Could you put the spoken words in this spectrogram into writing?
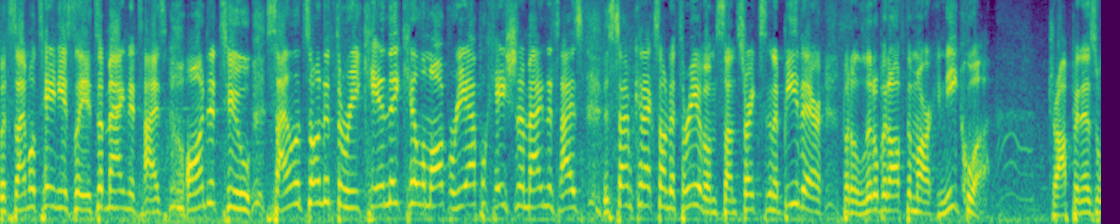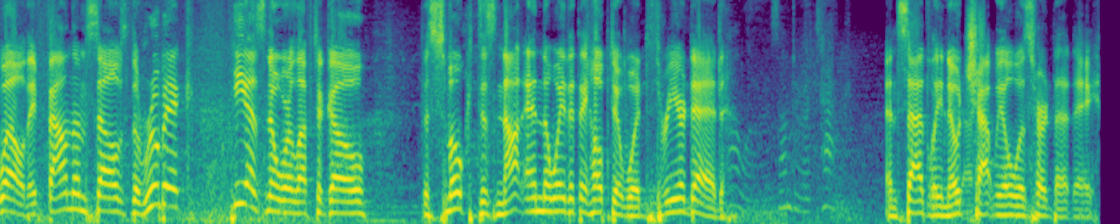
but simultaneously it's a magnetize. Onto two, silence onto three. Can they kill him off? Reapplication of magnetize. This time connects onto three of them. Sunstrike's going to be there, but a little bit off the mark. Nikwa dropping as well. They found themselves the Rubick. He has nowhere left to go. The smoke does not end the way that they hoped it would. Three are dead. Tower is under attack. And sadly, no chat wheel was heard that day.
